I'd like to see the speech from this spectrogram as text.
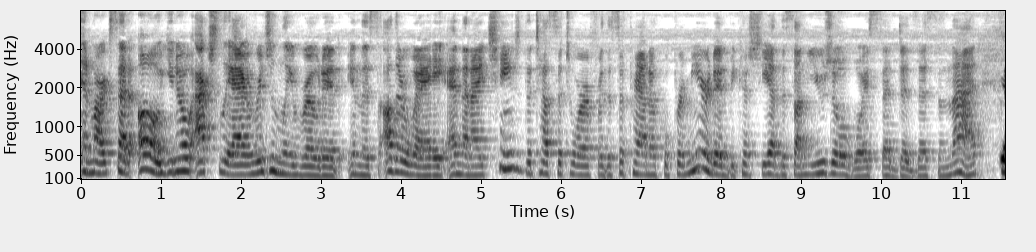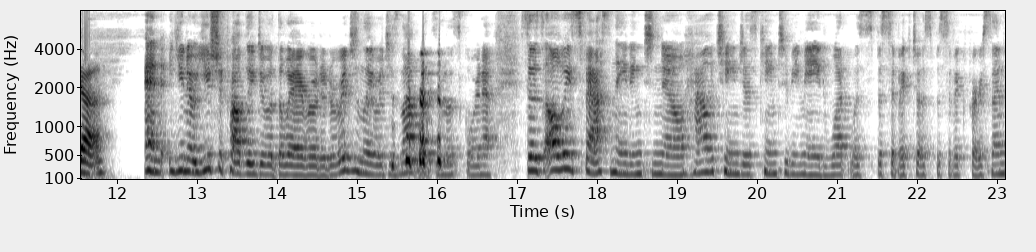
And Mark said, Oh, you know, actually, I originally wrote it in this other way. And then I changed the tessitura for the soprano who premiered it because she had this unusual voice that did this and that. Yeah. And, you know, you should probably do it the way I wrote it originally, which is not what's in the score now. So it's always fascinating to know how changes came to be made, what was specific to a specific person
